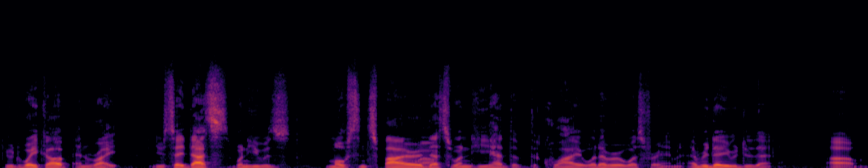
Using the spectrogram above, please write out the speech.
He would wake up and write. You'd say that's when he was most inspired. Wow. That's when he had the, the quiet, whatever it was for him. And every day he would do that. Um,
